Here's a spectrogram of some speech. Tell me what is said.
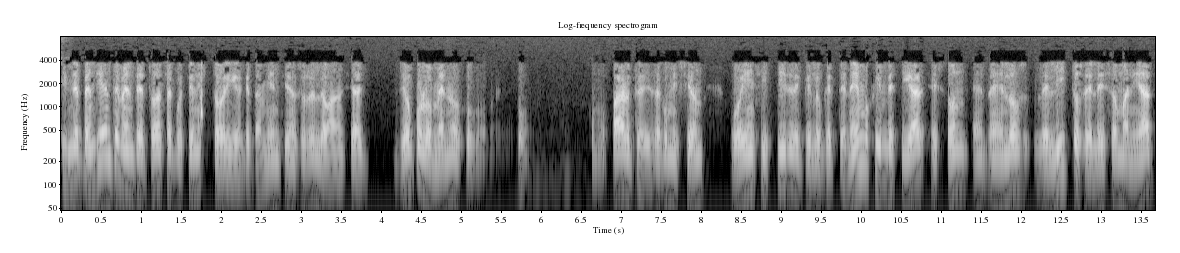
independientemente de toda esa cuestión histórica que también tiene su relevancia, yo por lo menos como, como, parte de esa comisión voy a insistir de que lo que tenemos que investigar son en los delitos de lesa humanidad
